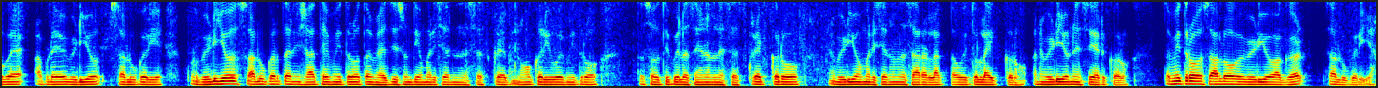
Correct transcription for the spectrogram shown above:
હવે આપણે વીડિયો ચાલુ કરીએ. પણ વીડિયો ચાલુ કરતાની સાથે મિત્રો, તમે હજી સુધી અમારી ચેનલને સબસ્ક્રાઈબ ન કરી હોય મિત્રો, તો સૌથી પહેલાં ચેનલને સબસ્ક્રાઈબ કરો વીડિયો અમારી ચેનલને સારા લાગતા હોય તો લાઈક કરો અને વિડીયોને શેર કરો. તો મિત્રો, ચાલો હવે વીડિયો આગળ ચાલુ કરીએ.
